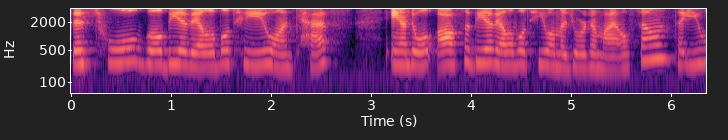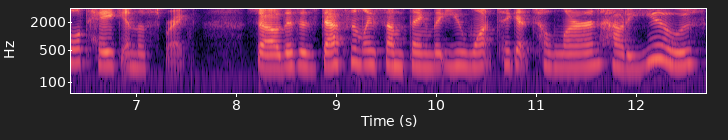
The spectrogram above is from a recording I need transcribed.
This tool will be available to you on tests, and it will also be available to you on the Georgia Milestone that you will take in the spring. So this is definitely something that you want to get to learn how to use.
